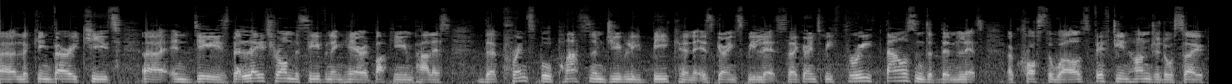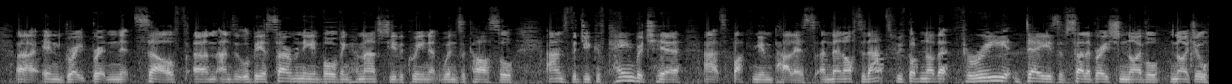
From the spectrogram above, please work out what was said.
uh, looking very cute uh, indeed. But later on this evening here at Buckingham Palace, the principal Platinum Jubilee beacon is going to be lit. So there are going to be 3,000 of them lit across the world, 1,500 or so uh, in Great Britain itself. Um, and it will be a ceremony involving Her Majesty the Queen at Windsor Castle and the Duke of Cambridge here at Buckingham Palace. And then after that, we've got another three days of celebration, Nigel, Nigel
